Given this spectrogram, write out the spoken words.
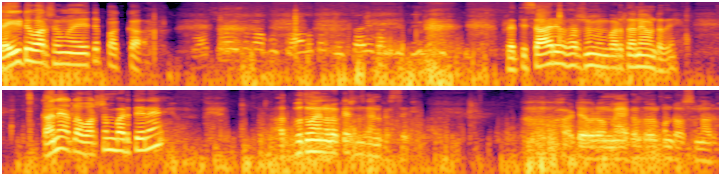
లైట్ వర్షం అయితే పక్కా. ప్రతిసారి వర్షం పడుతూనే ఉంటుంది. కానీ అట్లా వర్షం పడితేనే అద్భుతమైన లొకేషన్స్ కనిపిస్తాయి. అటు ఎవరో మేకలు తోలుకుంటూ వస్తున్నారు.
